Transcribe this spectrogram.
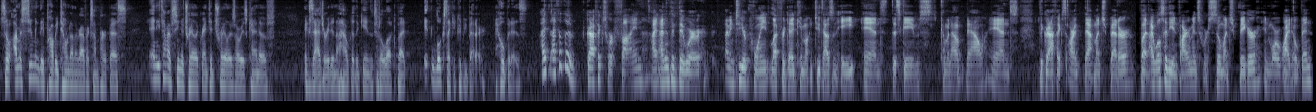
So I'm assuming they probably toned down the graphics on purpose. Anytime I've seen a trailer, granted, trailers always kind of exaggerated on how good the game's going to look, but it looks like it could be better. I hope it is. I, I thought the graphics were fine. I, I didn't think they were. I mean, to your point, Left 4 Dead came out in 2008, and this game's coming out now, and the graphics aren't that much better. But I will say the environments were so much bigger and more wide open,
